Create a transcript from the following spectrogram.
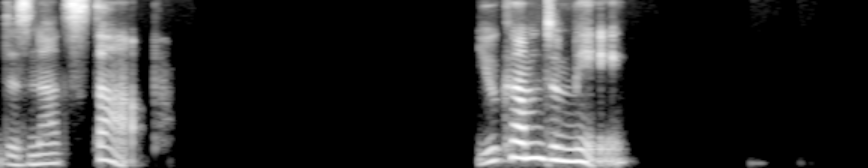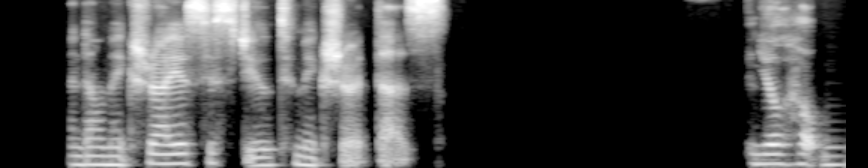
does not stop, you come to me, and I'll make sure I assist you to make sure it does. And you'll help me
